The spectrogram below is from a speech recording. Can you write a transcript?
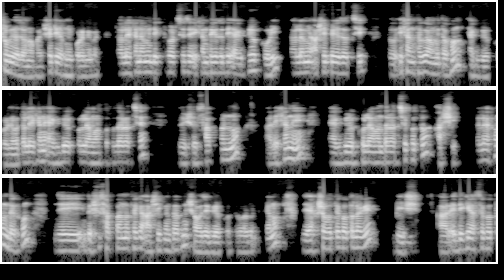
সুবিধাজনক হয়, সেটি আপনি করে নেবেন। তাহলে এখানে আমি দেখতে পাচ্ছি যে এখান থেকে যদি এক বিয়োগ করি, তাহলে আমি আশি পেয়ে যাচ্ছি। তো এখান থেকেও আমি তখন এক বিয়োগ করে নেব। তাহলে এখানে এক বিয়োগ করলে আমার কত দাঁড়াচ্ছে? দুইশো ছাপ্পান্ন। আর এখানে এক বিয়োগ করলে আমার দাঁড়াচ্ছে কত? আশি। তাহলে এখন দেখুন যে দুশো ছাপ্পান্ন থেকে আশি কিন্তু আপনি সহজে বিয়োগ করতে পারবেন। কেন? যে একশো হতে কত লাগে? বিশ। আর এদিকে আছে কত?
